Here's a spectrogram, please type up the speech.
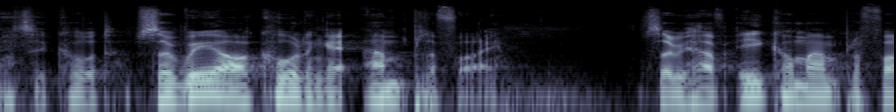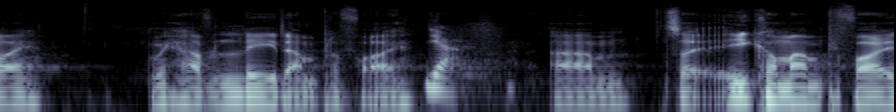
What's it called? So we are calling it Amplify. So we have Ecom Amplify, we have Lead Amplify. Yeah. Um, so Ecom Amplify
